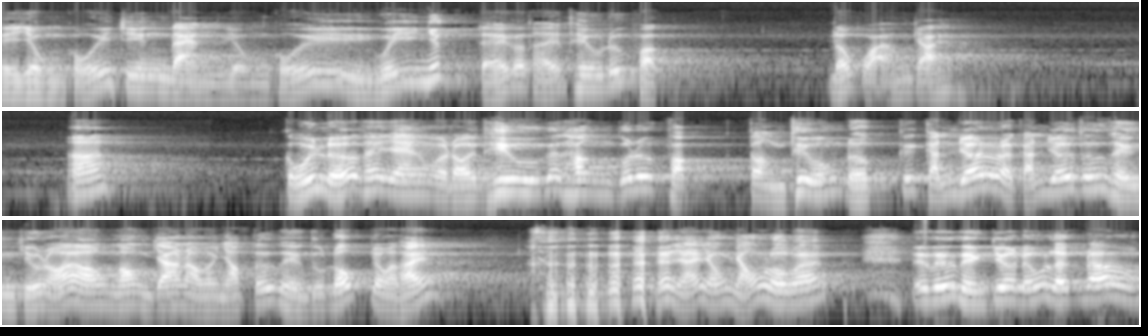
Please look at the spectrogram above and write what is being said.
thì dùng củi chiên đàn dùng củi quý nhất để có thể thiêu đức phật. Đốt hoài không cháy à, củi lửa thế gian mà đòi thiêu cái thân của đức phật còn thiêu không được. Cái cảnh giới đó là cảnh giới tứ thiền chịu nổi không? Ngon cha nào mà nhập tứ thiền tôi đốt cho mà thấy. Nhảy nhõng nhõng luôn á. Tứ thiền chưa đủ lực đâu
